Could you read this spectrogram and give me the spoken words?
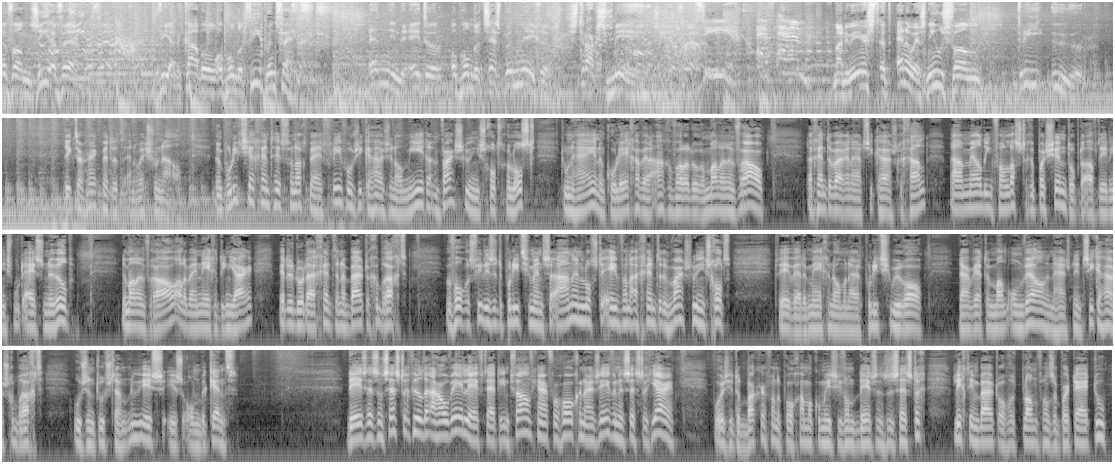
Ritme van ZFM. Via de kabel op 104.5. En in de ether op 106.9. Straks meer. ZFM. Maar nu eerst het NOS nieuws van 3 uur. Dik de Hark met het NOS Journaal. Een politieagent heeft vannacht bij het Flevo ziekenhuis in Almere een waarschuwingsschot gelost... toen hij en een collega werden aangevallen door een man en een vrouw. De agenten waren naar het ziekenhuis gegaan na een melding van lastige patiënten op de afdeling spoedeisende hulp. De man en vrouw, allebei 19 jaar, werden door de agenten naar buiten gebracht. Vervolgens vielen ze de politiemensen aan en loste een van de agenten een waarschuwingsschot. Twee werden meegenomen naar het politiebureau. Daar werd de man onwel en hij is in het ziekenhuis gebracht. Hoe zijn toestand nu is, is onbekend. D66 wil de AOW-leeftijd in 12 jaar verhogen naar 67 jaar. Voorzitter Bakker van de programmacommissie van D66 ligt in Buitenhof het plan van zijn partij toe.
